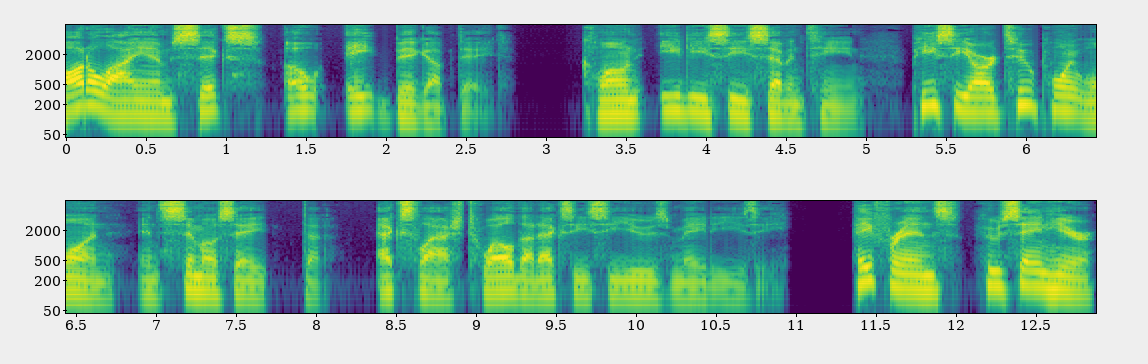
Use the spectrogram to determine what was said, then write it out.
Autel IM608 Big Update. Clone EDC17, PCR 2.1, and Simos 8.x/12.x ECUs made easy. Hey friends, Hussain here,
